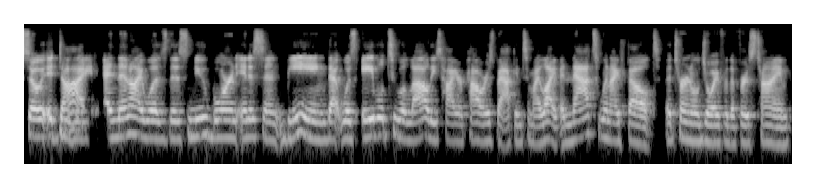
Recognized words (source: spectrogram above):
So it died. Mm-hmm. And then I was this newborn, innocent being that was able to allow these higher powers back into my life. And that's when I felt eternal joy for the first time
